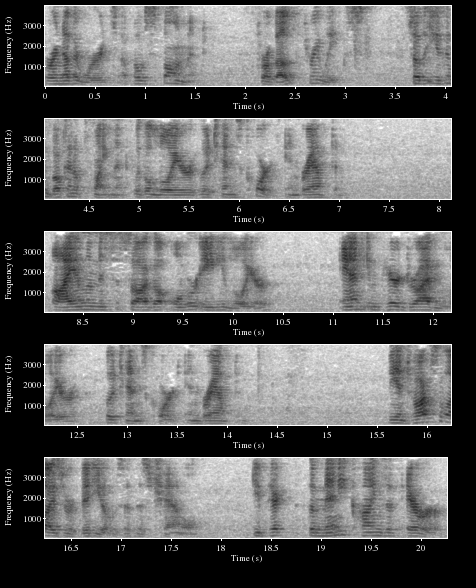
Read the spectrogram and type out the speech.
or in other words, a postponement, for about three weeks so that you can book an appointment with a lawyer who attends court in Brampton. I am a Mississauga over 80 lawyer and impaired driving lawyer who attends court in Brampton. The Intoxilyzer videos at this channel depict the many kinds of error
